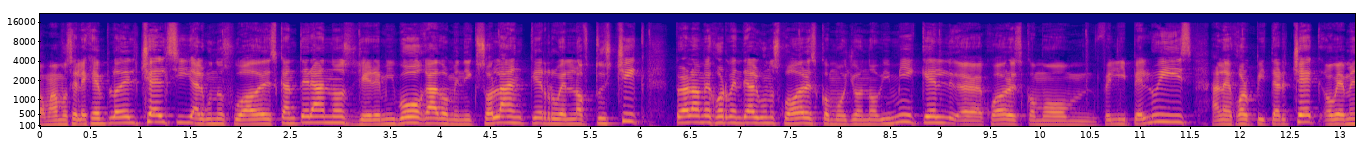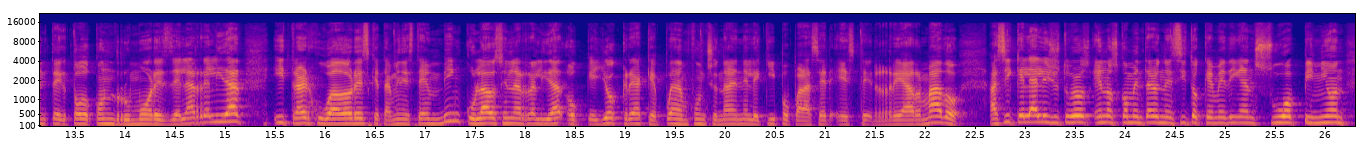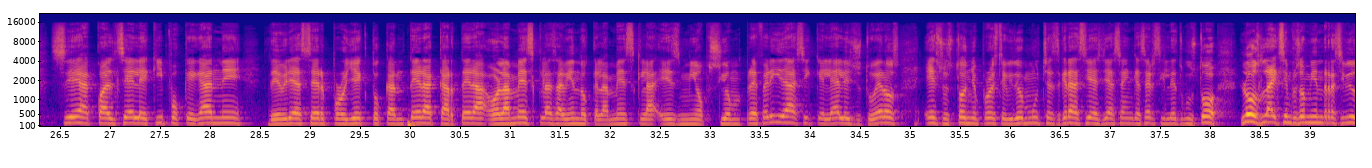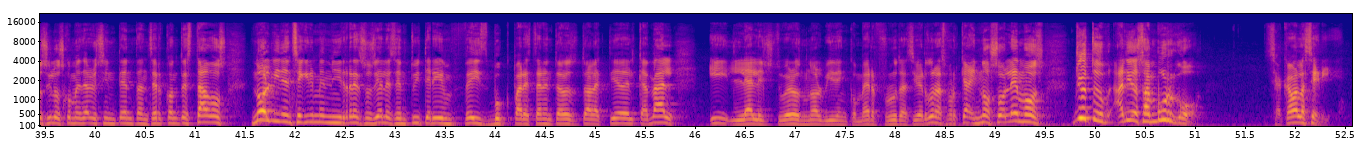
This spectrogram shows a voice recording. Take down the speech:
Tomamos el ejemplo del Chelsea, algunos jugadores canteranos, Jeremy Boga, Dominic Solanke, Rubén Loftus-Cheek, pero a lo mejor vender algunos jugadores como John Obi Mikel, eh, jugadores como mm, Felipe Luis, a lo mejor Peter Check, obviamente todo con rumores de la realidad y traer jugadores que también estén vinculados en la realidad o que yo crea que puedan funcionar en el equipo para hacer este rearmado. Así que leales youtubers, en los comentarios necesito que me digan su opinión, sea cual sea el equipo que gane, debería ser proyecto cantera, cartera o la mezcla, sabiendo que la mezcla es mi opción preferida. Así que leales youtuberos, eso es Toño por este video muchas gracias. Ya saben qué hacer si les gustó. Los likes siempre son bien recibidos y los comentarios intentan ser contestados. No olviden seguirme en mis redes sociales, en Twitter y en Facebook para estar enterados de toda la actividad del canal. Y leales youtuberos, no olviden comer frutas y verduras porque ahí no solemos. YouTube, adiós Hamburgo. Se acaba la serie.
